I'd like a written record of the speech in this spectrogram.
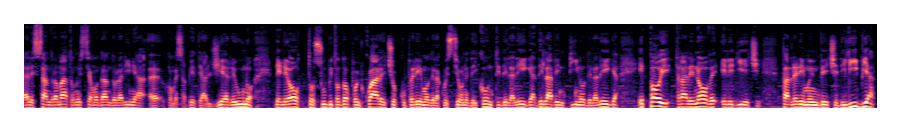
e Alessandro Amato, noi stiamo dando la linea, eh, come sapete, al GR1 delle 8, subito dopo il quale ci occuperemo della questione dei conti della Lega, dell'Aventino della Lega e poi tra le 9 e le 10 parleremo invece di Libia,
